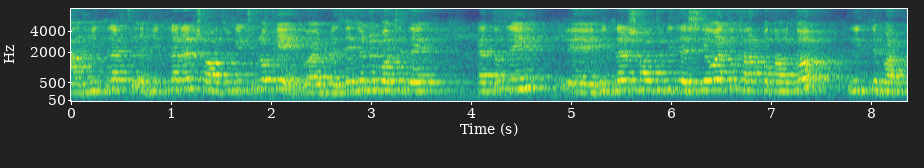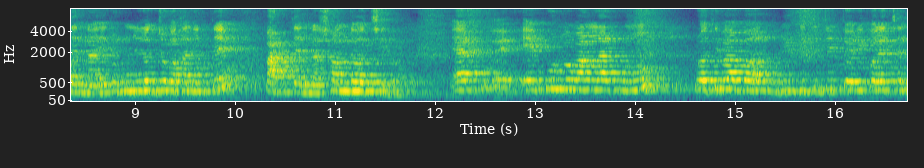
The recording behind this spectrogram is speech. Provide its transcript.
আর হিটলার হিটলারের সহযোগী ছিল কে? গয়েবলেস। এই জন্য বলছে যে, এত যে হিটলারের সহযোগী যে, সেও এত খারাপ কথা হতো লিখতে পারতেন না। এরকম নির্লজ্জ কথা লিখতে পারতেন না। সন্দেহ ছিল। এর এই পূর্ব বাংলার কোনো প্রতিভাবান বিবৃতিটি তৈরি করেছেন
